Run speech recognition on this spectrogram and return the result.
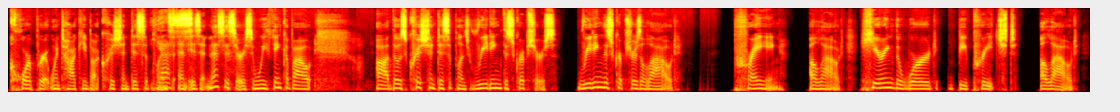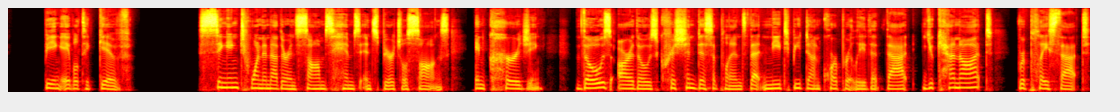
corporate when talking about Christian disciplines yes. and is it necessary? So when we think about uh, those Christian disciplines, reading the scriptures, reading the scriptures aloud, praying aloud, hearing the word be preached aloud, being able to give, singing to one another in psalms, hymns, and spiritual songs, encouraging. Those are those Christian disciplines that need to be done corporately that that you cannot replace that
